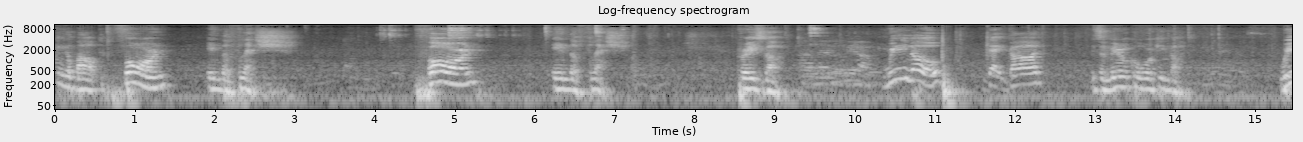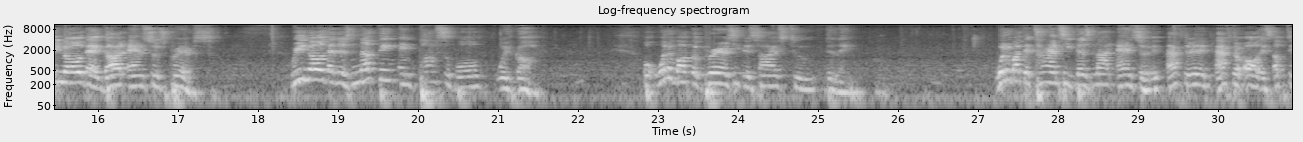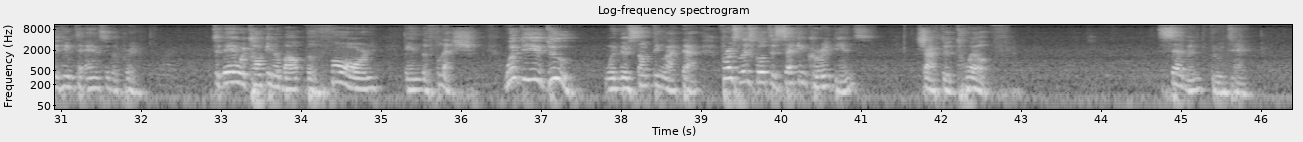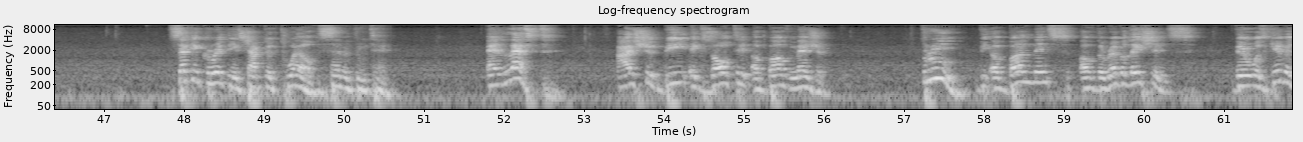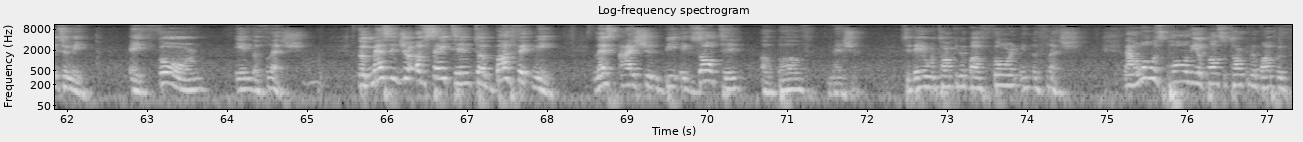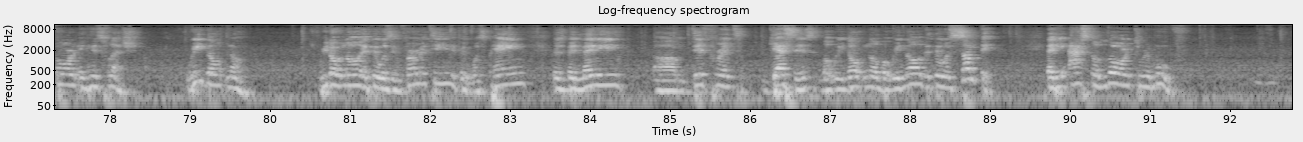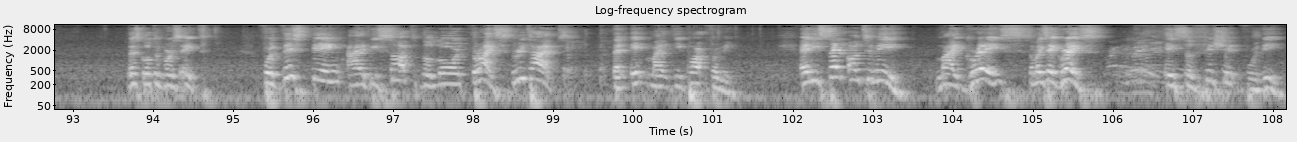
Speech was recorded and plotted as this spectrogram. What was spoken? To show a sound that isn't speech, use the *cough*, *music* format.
talking about thorn in the flesh. Thorn in the flesh. Praise God. We know that God is a miracle working God. We know that God answers prayers. We know that there's nothing impossible with God. But what about the prayers he decides to delay? What about the times he does not answer? After, after all, it's up to him to answer the prayer. Today we're talking about the thorn in the flesh. What do you do when there's something like that? First, let's go to Second Corinthians chapter 12, 7 through 10. 2 Corinthians chapter 12, 7 through 10. And lest I should be exalted above measure through the abundance of the revelations, there was given to me a thorn in the flesh, the messenger of Satan to buffet me, lest I should be exalted above measure. Today we're talking about thorn in the flesh. Now, what was Paul the apostle talking about the thorn in his flesh? We don't know. We don't know if it was infirmity, if it was pain. There's been many um, different guesses, but we don't know. But we know that there was something that he asked the Lord to remove. Let's go to verse 8. For this thing I besought the Lord thrice, three times, that it might depart from me. And he said unto me, My grace, somebody say grace, grace. is sufficient for thee.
